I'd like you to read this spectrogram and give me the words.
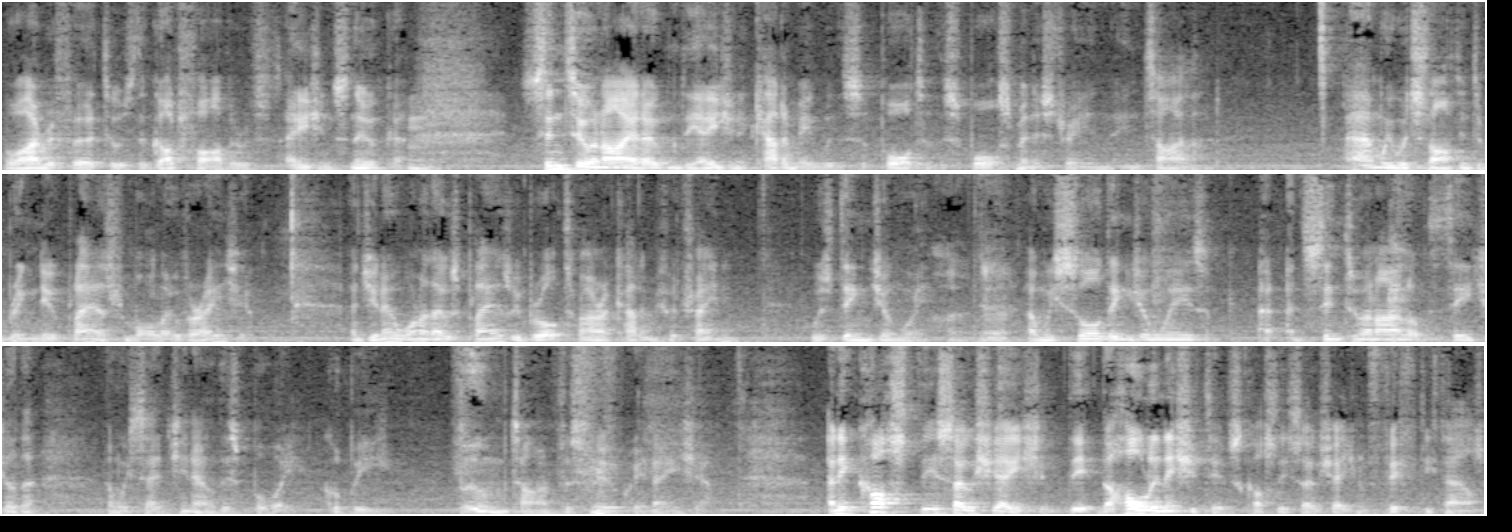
who I refer to as the godfather of Asian snooker. Hmm. Sindhu and I had opened the Asian Academy with the support of the Sports Ministry in, in Thailand and we were starting to bring new players from all over Asia. And you know, one of those players we brought to our academy for training was Ding Junhui. Oh, yeah. And we saw Ding Junhui's, and Sindhu and I looked at each other, and we said, you know, this boy could be boom time for snooker in Asia. And it cost the association, the, the whole initiatives cost the association £50,000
